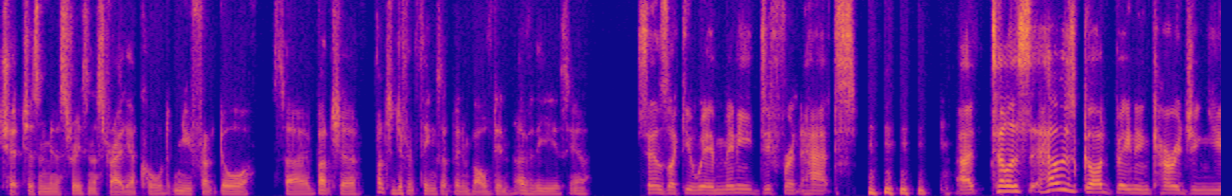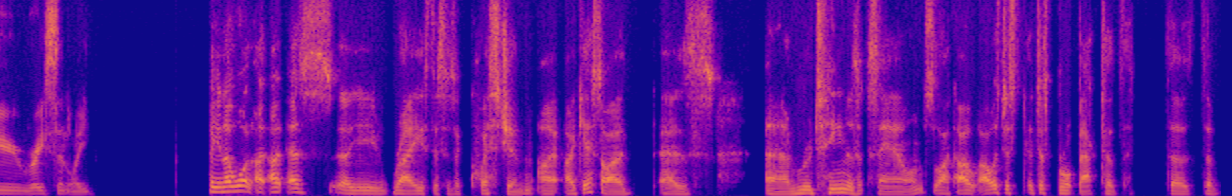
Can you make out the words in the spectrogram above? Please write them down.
churches and ministries in Australia called New Front Door. So a bunch of bunch of different things I've been involved in over the years. Yeah. Sounds like you wear many different hats. uh, tell us, how has God been encouraging you recently? You know what? I, I, as uh, you raised this as a question, I, I guess I, as uh, routine as it sounds, like I, was just it just brought back to the, the the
